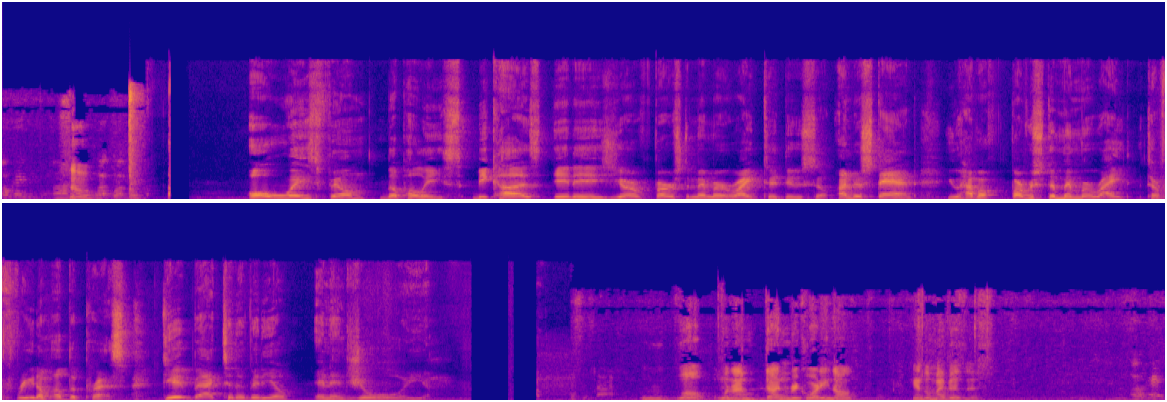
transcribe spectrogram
Okay. Um, So- what what bus- always film the police because it is your First Amendment right to do so. Understand, you have a First Amendment right to freedom of the press. Get back to the video and enjoy. Well, when I'm done recording, I'll handle my business. Okay.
